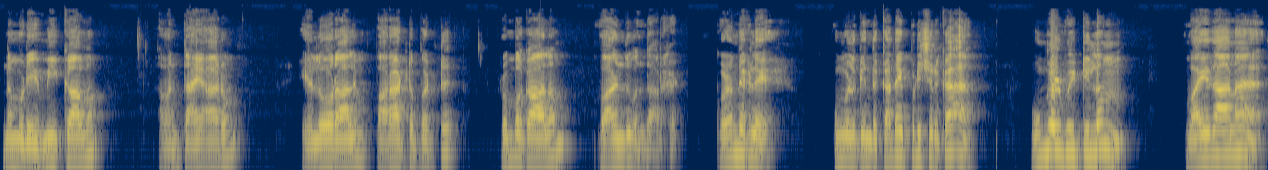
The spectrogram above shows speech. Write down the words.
நம்முடைய மீக்காவும் அவன் தயாரும் எல்லோராலும் பாராட்டப்பட்டு ரொம்ப காலம் வாழ்ந்து வந்தார்கள். குழந்தைகளே உங்களுக்கு இந்த கதை பிடிச்சிருக்கா? உங்கள் வீட்டிலும் வயதான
